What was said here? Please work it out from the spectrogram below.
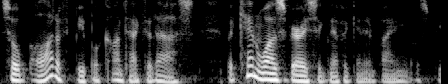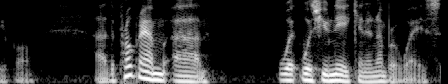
So a lot of people contacted us, but Ken was very significant in finding those people. Uh, the program uh, w- was unique in a number of ways.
